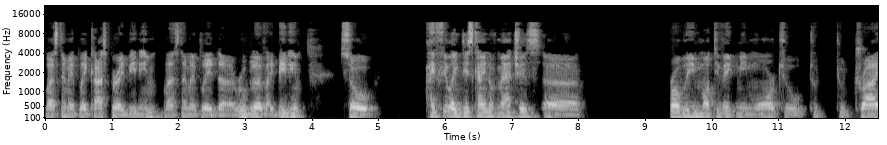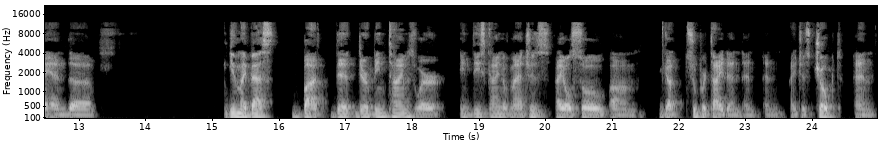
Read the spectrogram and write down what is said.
Last time I played Casper, I beat him. Last time I played uh, Rublev, I beat him. So I feel like this kind of matches uh, probably motivate me more to to to try and uh, give my best. But the, there have been times where in these kind of matches I also um, got super tight and and and I just choked. And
